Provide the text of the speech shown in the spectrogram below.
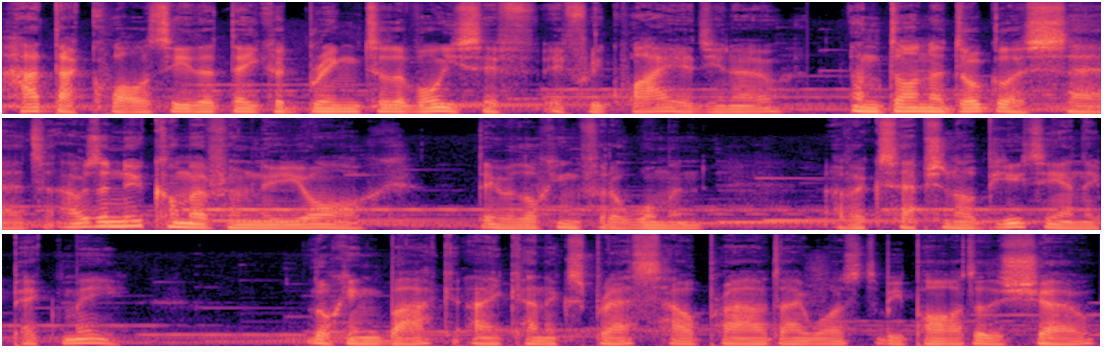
had that quality that they could bring to the voice if, if required, you know. And Donna Douglas said, I was a newcomer from New York. They were looking for a woman of exceptional beauty and they picked me. Looking back, I can express how proud I was to be part of the show.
